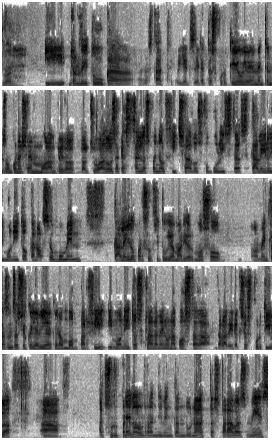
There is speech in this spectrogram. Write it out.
Joan. I Jordi, tu que has estat i ets director esportiu i òbviament tens un coneixement molt ampli del, dels jugadors, aquest any l'Espanyol fitxa dos futbolistes, Calero i Monito, que en el seu moment Calero per substituir a Mario Hermoso almenys la sensació que hi havia que era un bon perfil i Monito és clarament una aposta de, de la direcció esportiva. Uh, et sorprèn el rendiment que han donat? T'esperaves més?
